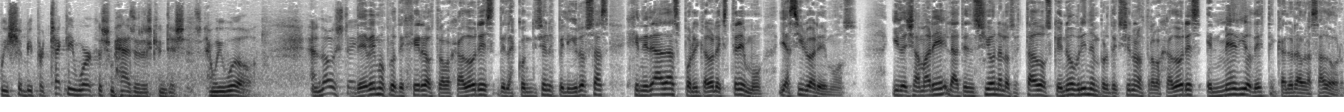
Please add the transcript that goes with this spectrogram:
We should be protecting workers from hazardous conditions, and we will. Debemos proteger a los trabajadores de las condiciones peligrosas generadas por el calor extremo y así lo haremos. Y le llamaré la atención a los estados que no brinden protección a los trabajadores en medio de este calor abrasador.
